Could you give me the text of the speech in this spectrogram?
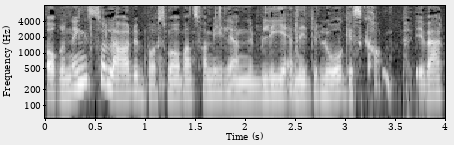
ordning, så lar du småbarnsfamiliene bli en ideologisk kamp i hver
